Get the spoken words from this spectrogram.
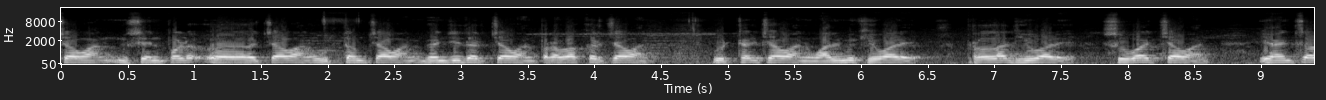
चव्हाण सेनपड चव्हाण उत्तम चव्हाण गंजीधर चव्हाण प्रभाकर चव्हाण विठ्ठल चव्हाण वाल्मिक हिवाळे प्रल्हाद हिवाळे सुभाष चव्हाण यांचा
